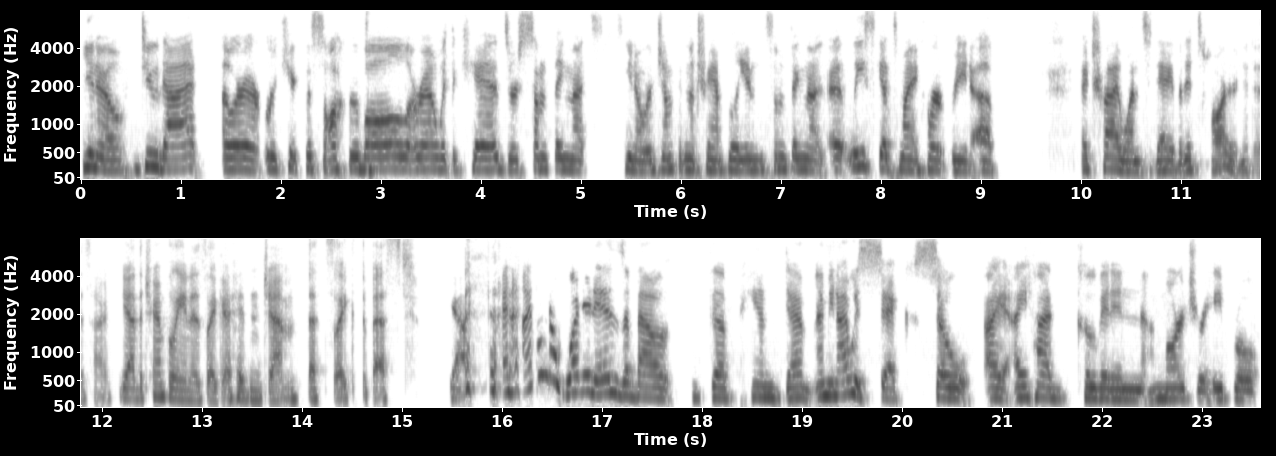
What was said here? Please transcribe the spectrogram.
you know, do that or or kick the soccer ball around with the kids or something that's, you know, or jump in the trampoline, something that at least gets my heart rate up. I try once a day, but it's hard. It is hard. Yeah, the trampoline is like a hidden gem. That's like the best. Yeah. and I don't know what it is about the pandemic. I mean, I was sick. So I, I had COVID in March or April,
